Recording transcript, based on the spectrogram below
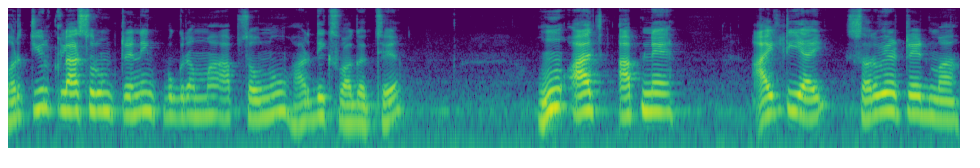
વર્ચ્યુઅલ ક્લાસરૂમ ટ્રેનિંગ પ્રોગ્રામમાં આપ સૌનું હાર્દિક સ્વાગત છે. હું આજ આપને આઈટીઆઈ સર્વે ટ્રેડમાં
